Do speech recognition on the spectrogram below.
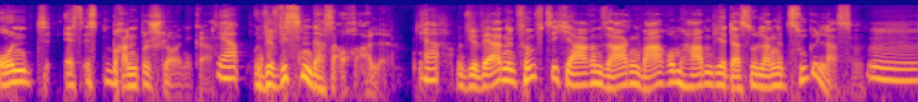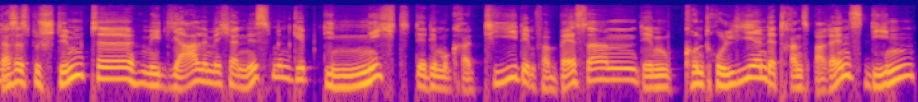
und es ist ein Brandbeschleuniger. Ja. Und wir wissen das auch alle. Ja. Und wir werden in 50 Jahren sagen, warum haben wir das so lange zugelassen? Dass es bestimmte mediale Mechanismen gibt, die nicht der Demokratie, dem Verbessern, dem Kontrollieren der Transparenz dienen,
